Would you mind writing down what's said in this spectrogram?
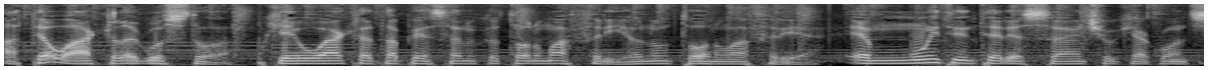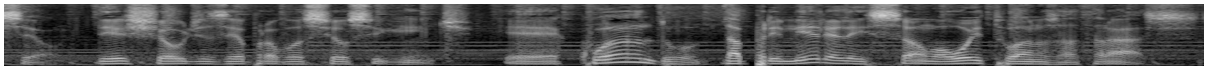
até o Aquila gostou, porque o Aquila está pensando que eu estou numa fria. Eu não estou numa fria. É muito interessante o que aconteceu. Deixa eu dizer para você o seguinte: é, quando, da primeira eleição, há oito anos atrás,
